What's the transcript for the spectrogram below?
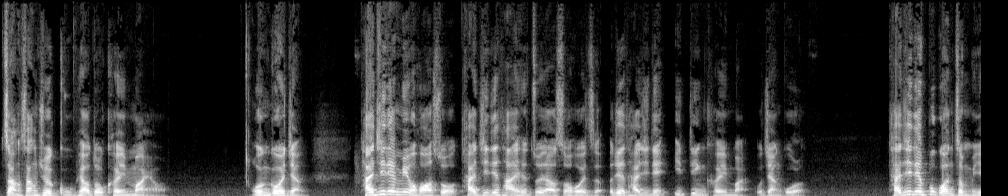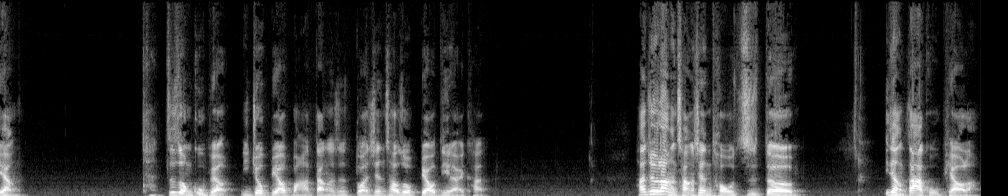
涨上去的股票都可以买哦。我跟各位讲，台积电没有话说，台积电它也是最大受惠者，而且台积电一定可以买。我讲过了，台积电不管怎么样。它这种股票，你就不要把它当成是短线操作标的来看，它就让你长线投资的一档大股票啦。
